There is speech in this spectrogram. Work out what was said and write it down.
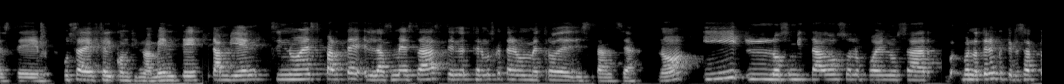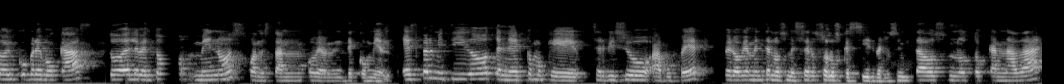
este, usar el gel continuamente. También, si no es parte, las mesas, tenemos que tener un metro de distancia. ¿no? Y los invitados solo pueden usar, bueno, tienen que utilizar todo el cubrebocas, todo el evento, menos cuando están obviamente comiendo. Es permitido tener como que servicio a buffet, pero obviamente los meseros son los que sirven, los invitados no tocan nada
